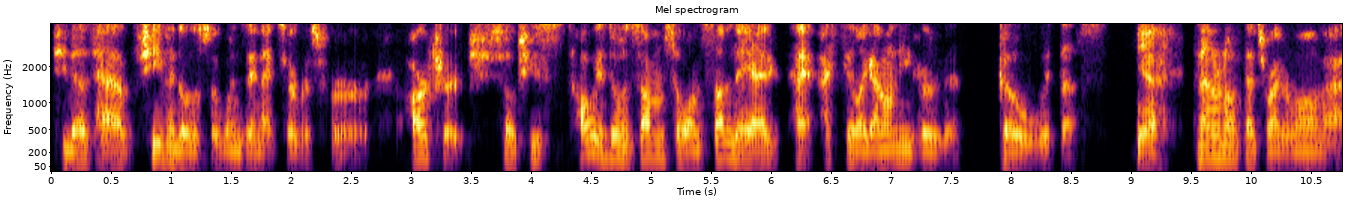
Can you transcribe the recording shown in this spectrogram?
She does have, she even goes to Wednesday night service for our church. So she's always doing something. So on Sunday, I, I, I feel like I don't need her to go with us. Yeah. And I don't know if that's right or wrong. I,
